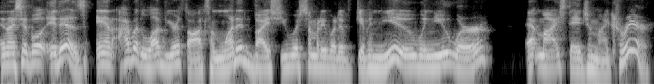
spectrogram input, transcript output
And I said, Well, it is. And I would love your thoughts on what advice you wish somebody would have given you when you were at my stage in my career.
